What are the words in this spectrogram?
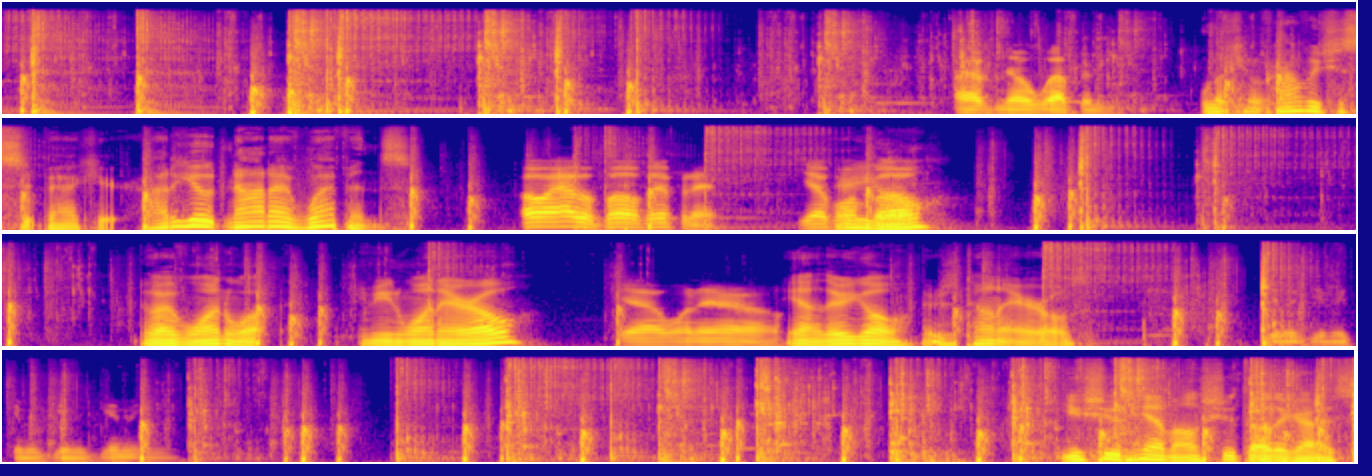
I have no weapons. We can okay. probably just sit back here. How do you not have weapons? Oh, I have a bow of infinite. You have There one you bow? go. Do I have one what? You mean one arrow? Yeah, one arrow. Yeah, there you go. There's a ton of arrows. Gimme, gimme, gimme, gimme, gimme. You shoot him. I'll shoot the other guys.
